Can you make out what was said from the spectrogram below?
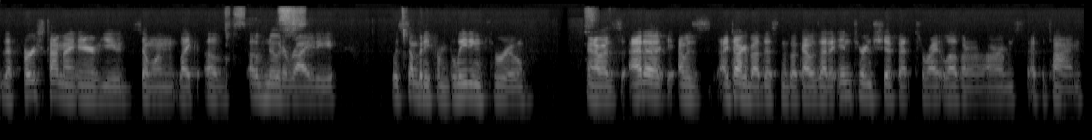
the first time I interviewed someone like of, of notoriety was somebody from bleeding through. And I was at a, I was, I talk about this in the book. I was at an internship at To Write Love on Her Arms at the time,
